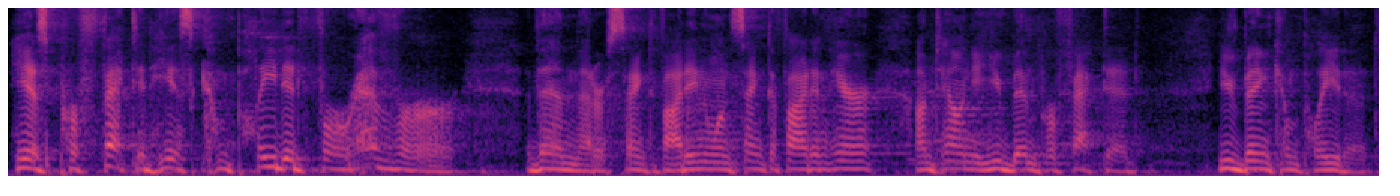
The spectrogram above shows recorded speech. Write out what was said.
He has perfected, He has completed forever them that are sanctified. Anyone sanctified in here? I'm telling you, you've been perfected, you've been completed.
